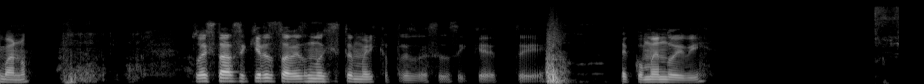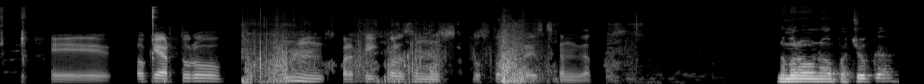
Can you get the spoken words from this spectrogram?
Bueno. Pues ahí está, si quieres, esta vez no hiciste América tres veces, así que te, te comendo, AB. Eh, ok, Arturo, para ti, ¿cuáles son los, los top tres candidatos? Número uno, Pachuca.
